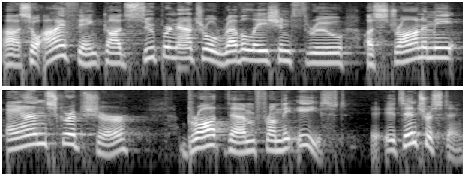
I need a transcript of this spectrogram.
Uh, so I think God's supernatural revelation through astronomy and Scripture brought them from the east. It's interesting.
